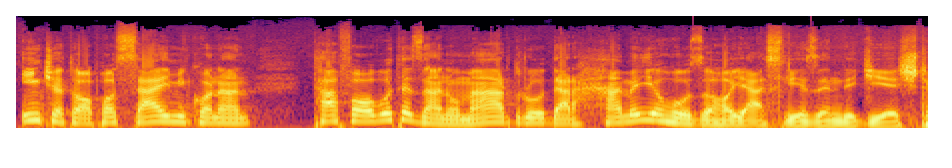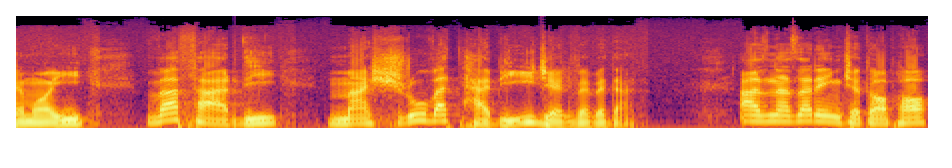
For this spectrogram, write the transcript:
این کتاب ها سعی می‌کنن تفاوت زن و مرد رو در همه حوزه های اصلی زندگی اجتماعی و فردی مشروع و طبیعی جلوه بدن از نظر این کتاب ها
